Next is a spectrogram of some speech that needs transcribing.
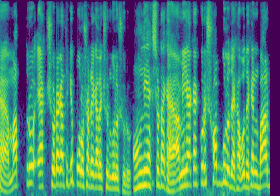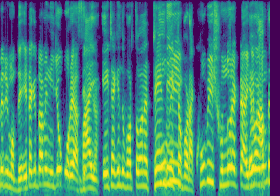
হ্যাঁ মাত্র একশো টাকা থেকে পোলো শার্টের কালেকশনগুলো শুরু। অনলি একশো টাকা? হ্যাঁ আমি এক এক করে সবগুলো দেখাবো। দেখেন বারবেরির মধ্যে এটা কিন্তু আমি নিজেও পরে আছি ভাই। এইটা কিন্তু বর্তমানে ট্রেন্ডিং একটা প্রোডাক্ট খুবই সুন্দর একটা আইটেম এবং আপনি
